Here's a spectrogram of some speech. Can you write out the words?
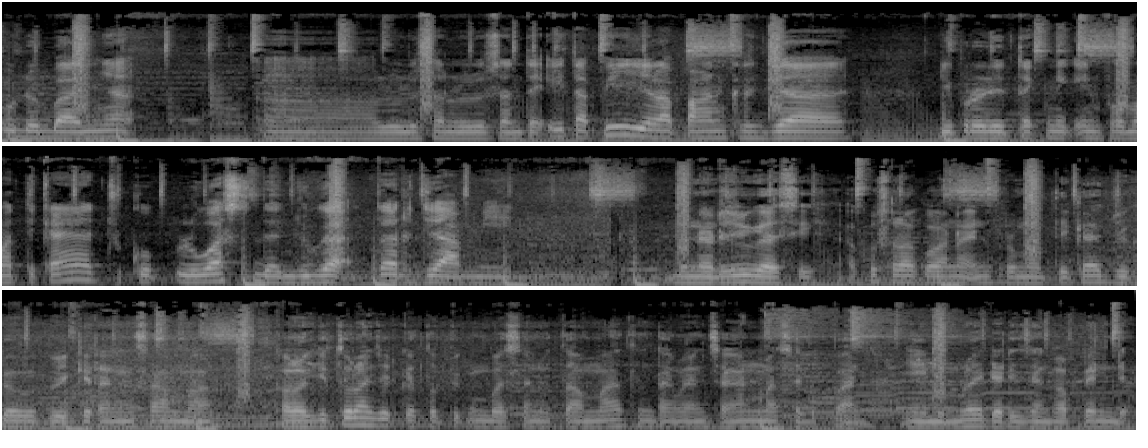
udah banyak uh, lulusan-lulusan TI tapi lapangan kerja di prodi teknik informatikanya cukup luas dan juga terjamin. Benar juga sih, aku selaku anak informatika juga berpikiran yang sama. Kalau gitu lanjut ke topik pembahasan utama tentang rancangan masa depan yang dimulai dari jangka pendek.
